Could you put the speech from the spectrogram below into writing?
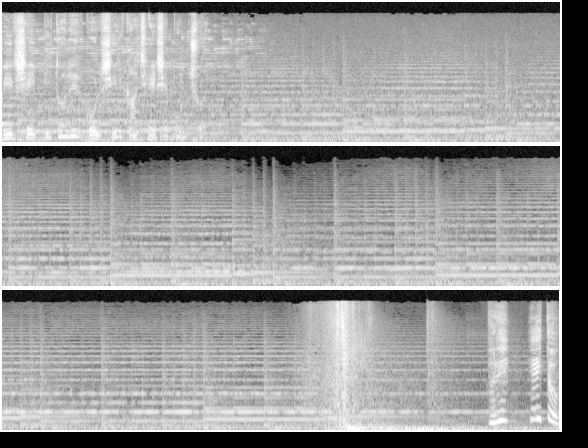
বীর সেই পিতলের কলসির কাছে এসে পৌঁছয়। আরে, এই তো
